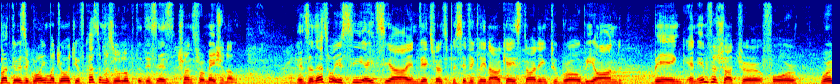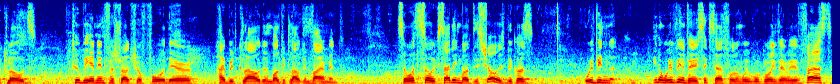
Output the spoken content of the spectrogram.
but there is a growing majority of customers who looked at this as transformational. And so that's why you see HCI and VxRail specifically, in our case, starting to grow beyond being an infrastructure for workloads to be an infrastructure for their hybrid cloud and multi-cloud environment. So what's so exciting about this show is because we've been, you know, we've been very successful and we were growing very, fast,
